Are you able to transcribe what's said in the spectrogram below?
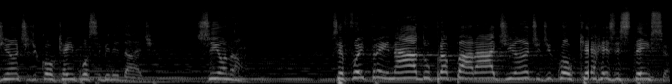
diante de qualquer impossibilidade. Sim ou não? Você foi treinado para parar diante de qualquer resistência.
